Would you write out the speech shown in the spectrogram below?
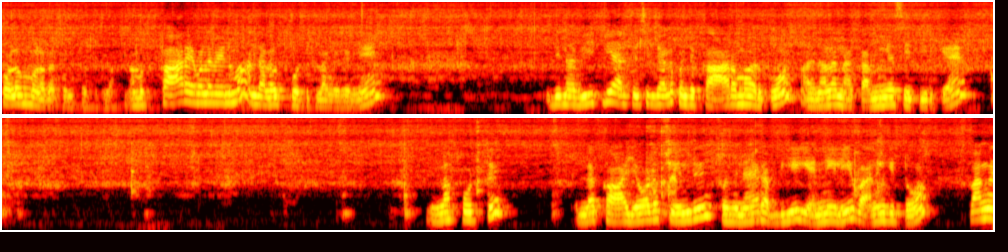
குழம்பு மிளகாத்தூள் போட்டுக்கலாம். நமக்கு காரம் எவ்வளோ வேணுமோ அந்த அளவுக்கு போட்டுக்கலாங்க கண்ணே. இது நான் வீட்லேயே அரைச்சி வச்சுக்கிட்டால கொஞ்சம் காரமாக இருக்கும். அதனால் நான் கம்மியாக சேர்த்திருக்கேன். எல்லாம் போட்டு எல்லாம் காயோடு சேர்ந்து கொஞ்சம் நேரம் அப்படியே எண்ணெயிலேயே வணங்கிட்டோம். வங்க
